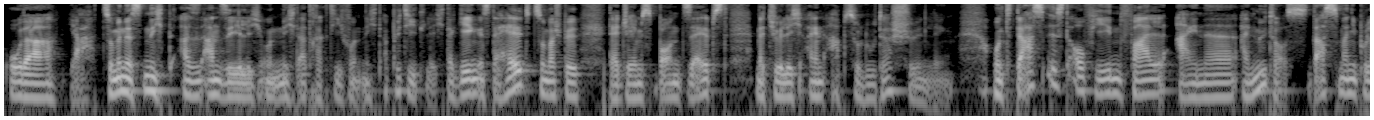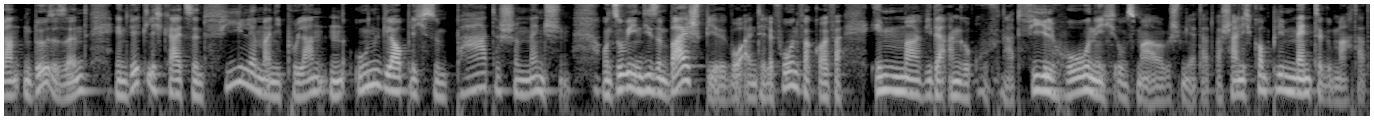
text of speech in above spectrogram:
oder ja, zumindest nicht ansehlich und nicht attraktiv und nicht appetitlich. Dagegen ist der Held, zum Beispiel der James Bond selbst, natürlich ein absoluter Schönling. Und das ist auf jeden Fall eine, ein Mythos, dass Manipulanten böse sind. In Wirklichkeit sind viele Manipulanten unglaublich sympathische Menschen. Und so wie in diesem Beispiel, wo ein Telefonverkäufer immer wieder angerufen hat, viel Honig ums Maul geschmiert hat, wahrscheinlich Komplimente gemacht hat,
